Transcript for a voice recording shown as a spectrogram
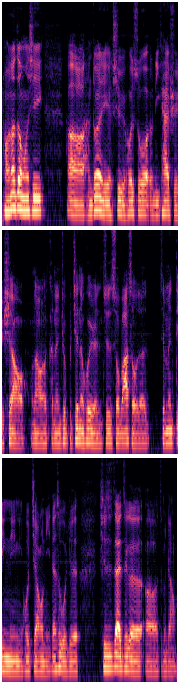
好，那这种东西。呃，很多人也许会说离开学校，然后可能就不见得会有人就是手把手的这边叮咛你或教你。但是我觉得，其实在这个呃怎么讲，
